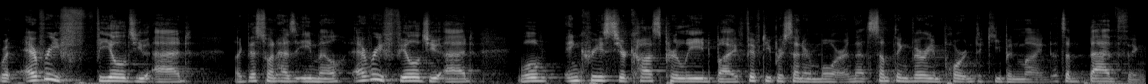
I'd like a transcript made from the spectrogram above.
For every field you add, like this one has email, every field you add, will increase your cost per lead by 50% or more. And that's something very important to keep in mind. That's a bad thing.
